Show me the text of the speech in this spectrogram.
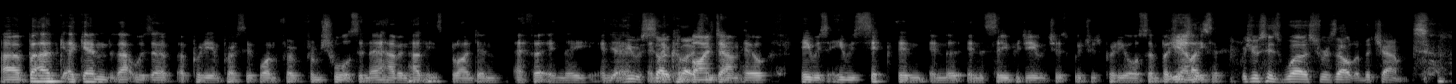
Uh, but again, that was a, a pretty impressive one from from Schwarz in there, having had his blinding effort in the in Yeah, the, he was so close, combined wasn't downhill. He was he was sixth in in the in the Super G, which is which was pretty awesome. But Which yeah, like his- Which was his worst result of the champs.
